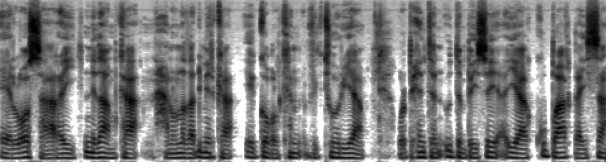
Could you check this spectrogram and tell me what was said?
ee loo saaray nidaamka xanuunada dhimirka ee gobolkan victoria. Warbixintan u dambeysay ayaa ku baaqaysa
